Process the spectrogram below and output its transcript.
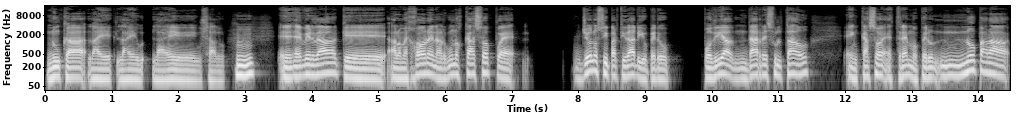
nunca la he, la he- la he usado. Ujú. Eh, es verdad que a lo mejor en algunos casos, pues yo no soy partidario, pero podría dar resultados en casos extremos, pero no para,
